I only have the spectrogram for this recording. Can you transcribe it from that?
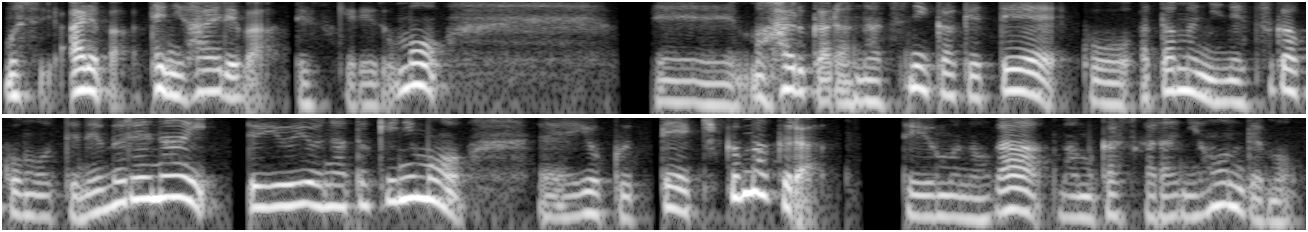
もしあれば手に入ればですけれども、えー、まあ、春から夏にかけてこう頭に熱がこもって眠れないというような時にも、えー、よくって菊枕っていうものが、まあ、昔から日本でも、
